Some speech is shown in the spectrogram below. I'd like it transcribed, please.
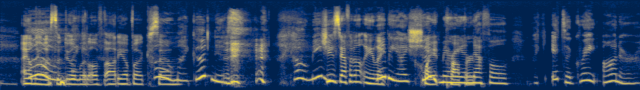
I only listened to a little of the audiobook, oh so oh my goodness, like oh maybe she's definitely like maybe I should marry proper. a Nephil. Like it's a great honor.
